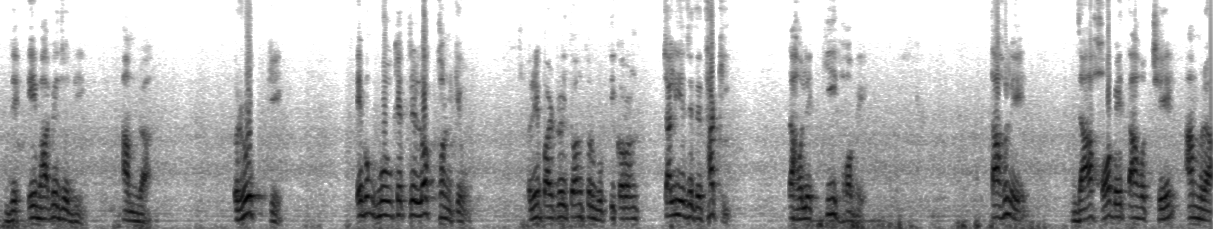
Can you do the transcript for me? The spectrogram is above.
যে এভাবে যদি আমরা রোগকে এবং বহু ক্ষেত্রে লক্ষণকেও রেপার্টরিতে অন্তর্ভুক্তিকরণ চালিয়ে যেতে থাকি, তাহলে কি হবে? তাহলে যা হবে তা হচ্ছে আমরা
